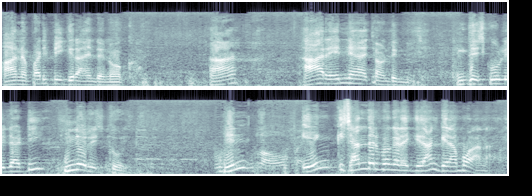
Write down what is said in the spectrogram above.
அவனை படிப்பிக்கிறான் என்ற நோக்கம் ஆ ஆறு என்ன ஆச்சும் ஒன்றுமில்லை இந்த ஸ்கூல் இல்லாட்டி இன்னொரு ஸ்கூல் எங்க சந்தர்ப்பம் கிடைக்குதான் நான் போறானா அல்லாஹ்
